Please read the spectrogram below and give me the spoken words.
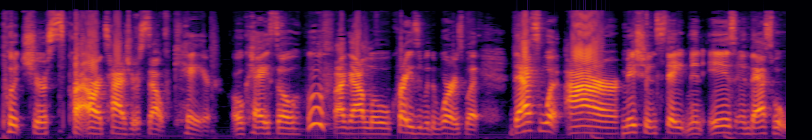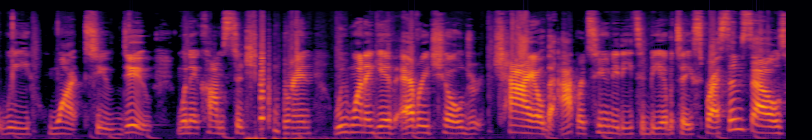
put your prioritize your self-care okay? So whew, i got a little crazy with the words but that's what our mission statement is and that's what we want to do. When it comes to children we want to give every children child the opportunity to be able to express themselves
